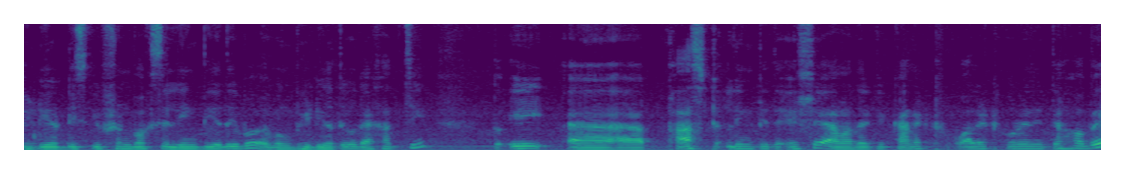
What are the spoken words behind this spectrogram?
ভিডিও ডিসক্রিপশন বক্সে লিঙ্ক দিয়ে দেবো এবং ভিডিওতেও দেখাচ্ছি। তো এই ফার্স্ট লিঙ্কটিতে এসে আমাদেরকে কানেক্ট ওয়ালেট করে নিতে হবে।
